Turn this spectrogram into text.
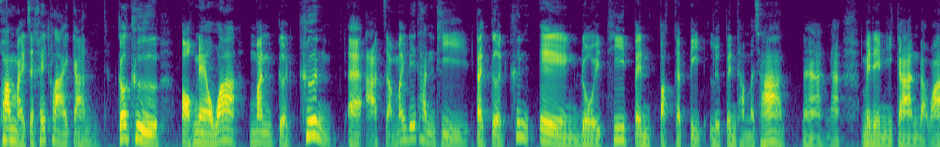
ความหมายจะคล้ายๆกัน ก็คือออกแนวว่ามันเกิดขึ้น อาจจะไม่ได้ทันที แต่เกิดขึ้นเองโดยที่เป็นปกติหรือเป็นธรรมชาตินะนะไม่ได้มีการแบบว่า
